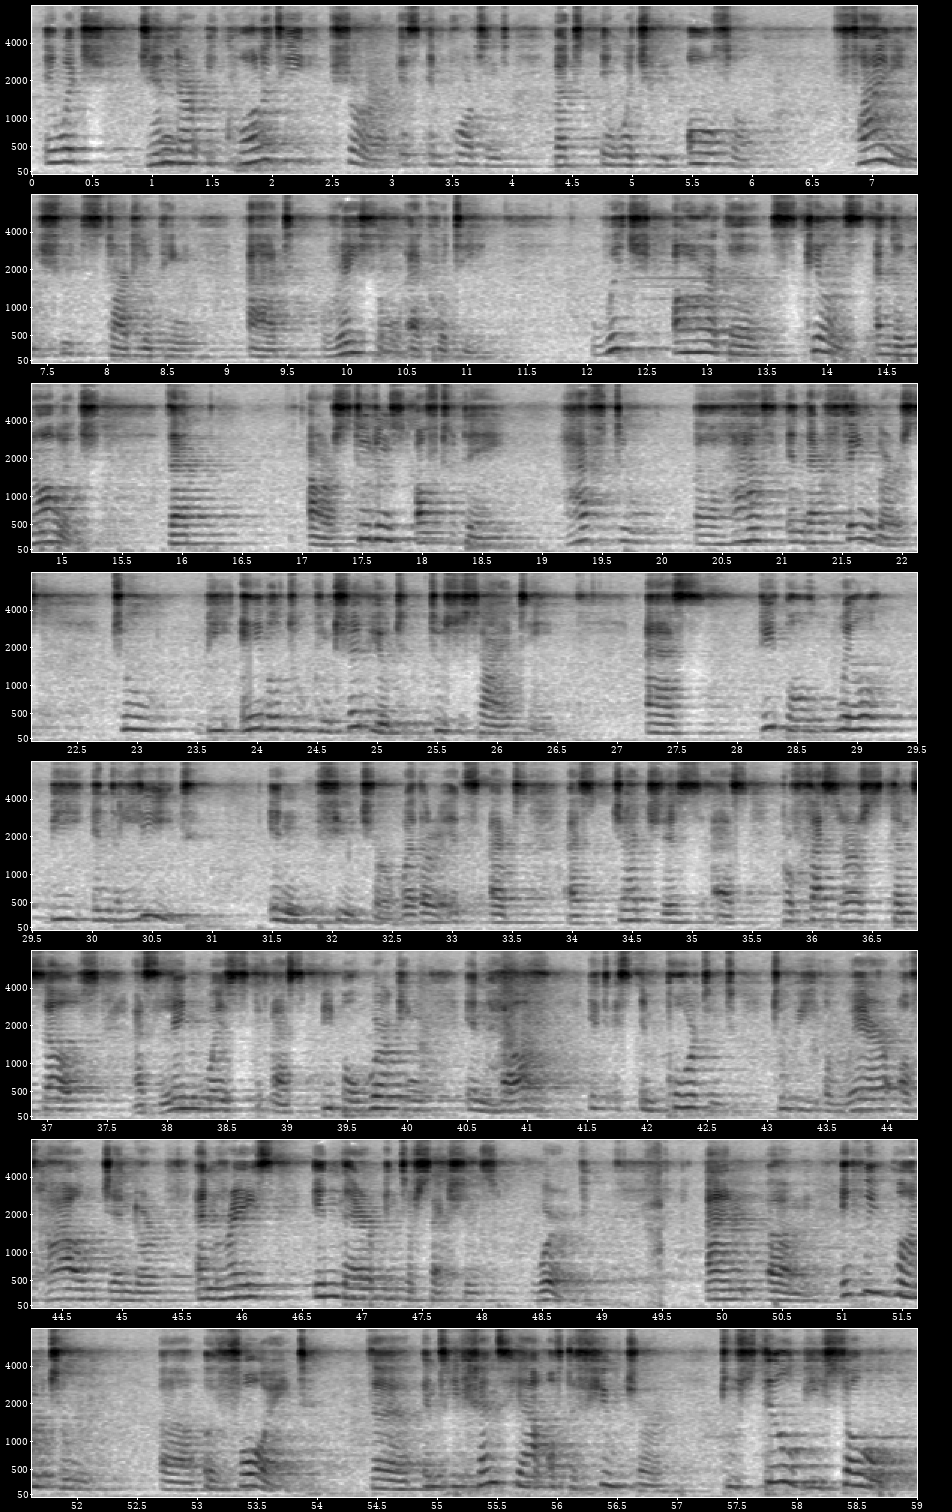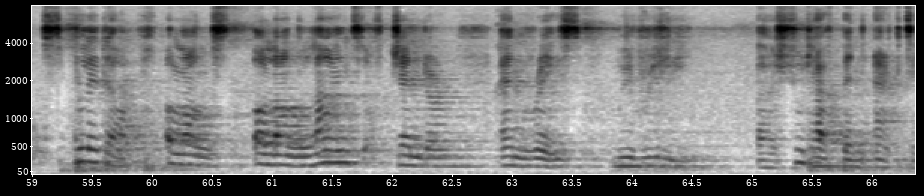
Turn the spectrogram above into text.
in which gender equality, sure, is important, but in which we also finally should start looking at racial equity. Which are the skills and the knowledge that our students of today have to uh, have in their fingers to be able to contribute to society as people will be in the lead in future, whether it's as, as judges, as professors themselves, as linguists, as people working in health, it is important to be aware of how gender and race in their intersections work. And um, if we want to uh, avoid the intelligentsia of the future to still be so split up along, along lines of gender and race, we really uh, should have been active.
